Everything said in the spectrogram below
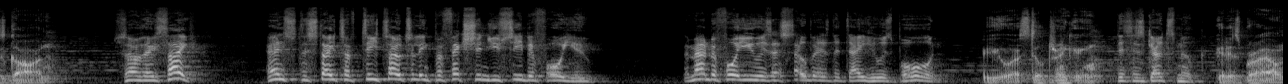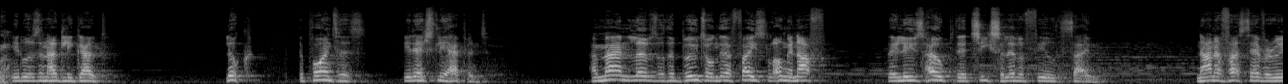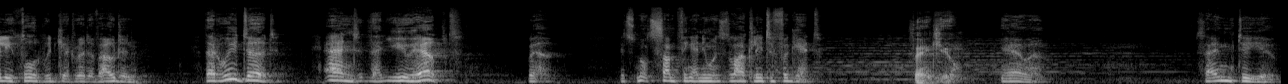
Is gone. So they say. Hence the state of teetotaling perfection you see before you. The man before you is as sober as the day he was born. You are still drinking. This is goat's milk. It is brown. It was an ugly goat. Look, the pointers. It actually happened. A man lives with a boot on their face long enough. They lose hope their cheeks will ever feel the same. None of us ever really thought we'd get rid of Odin. That we did, and that you helped. Well, it's not something anyone's likely to forget. Thank you. Yeah, well. Same to you.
